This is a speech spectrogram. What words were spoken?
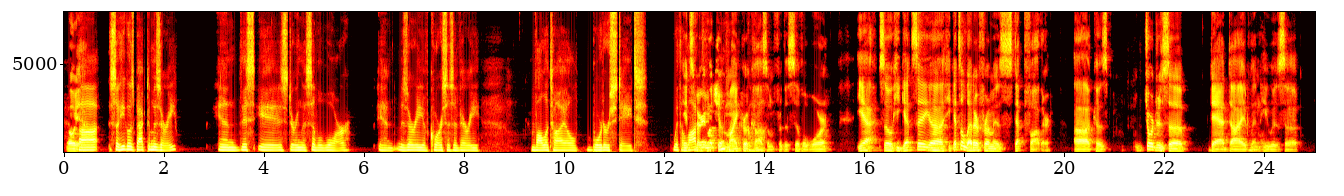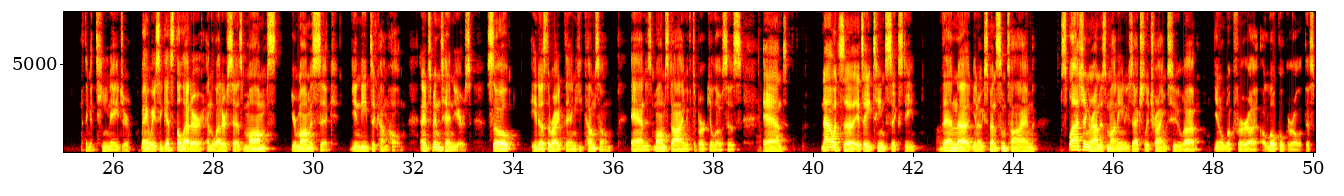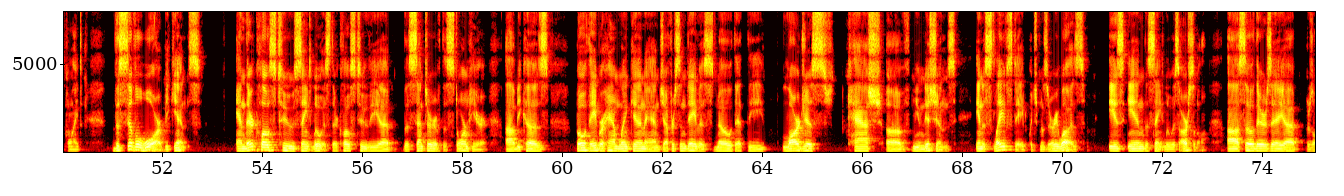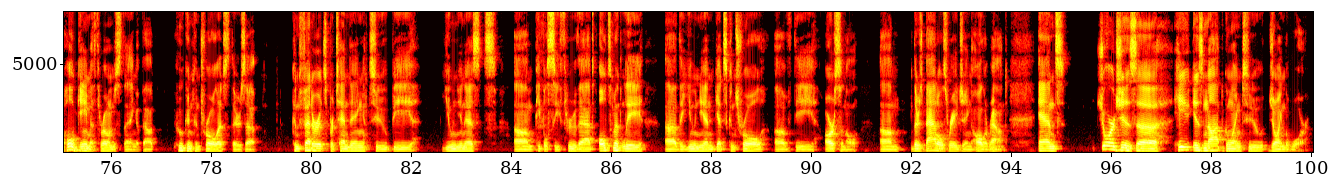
Oh, yeah. Uh, so he goes back to Missouri, and this is during the Civil War. And Missouri, of course, is a very volatile border state with a it's lot of. It's very much a microcosm for the Civil War. Yeah, so he gets a uh, he gets a letter from his stepfather because uh, George's uh, dad died when he was uh, I think a teenager. Anyways, he gets the letter, and the letter says, "Mom's your mom is sick. You need to come home." And it's been ten years, so he does the right thing. He comes home, and his mom's dying of tuberculosis, and now it's uh, it's 1860. Then uh, you know he spends some time splashing around his money, and he's actually trying to uh, you know look for a, a local girl at this point. The Civil War begins and they're close to St. Louis. They're close to the uh, the center of the storm here uh, because both Abraham Lincoln and Jefferson Davis know that the largest cache of munitions in a slave state, which Missouri was, is in the St. Louis arsenal. Uh, so there's a uh, there's a whole Game of Thrones thing about who can control it. There's uh, Confederates pretending to be unionists. Um, people see through that. Ultimately, uh, the union gets control of the arsenal. Um, there's battles raging all around, and George is uh, he is not going to join the war.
